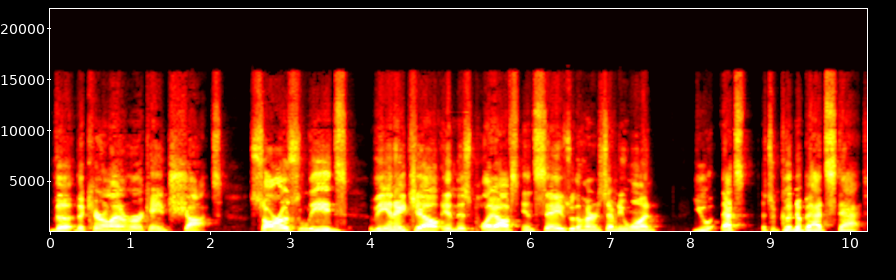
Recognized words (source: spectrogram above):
the, the Carolina Hurricane shots. Saros leads the NHL in this playoffs in saves with 171. You that's that's a good and a bad stat.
